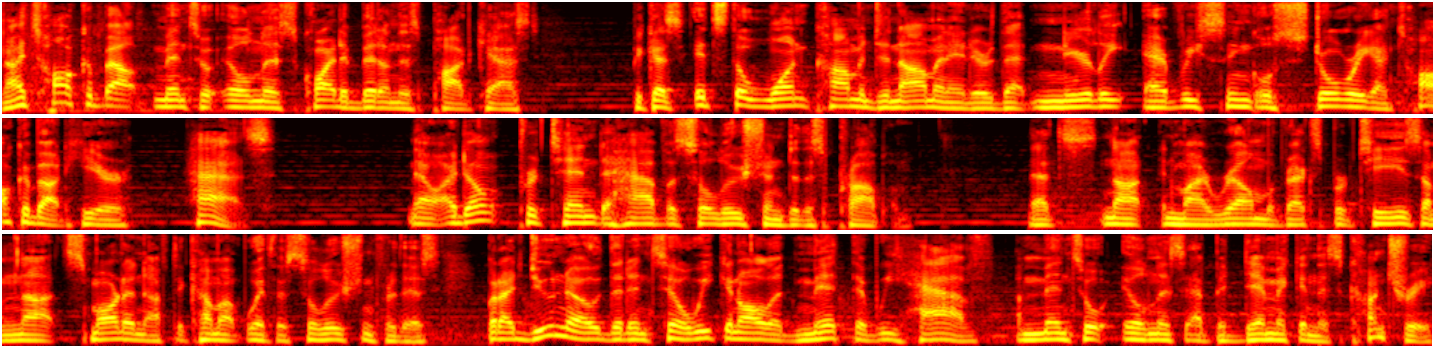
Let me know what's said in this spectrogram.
And I talk about mental illness quite a bit on this podcast because it's the one common denominator that nearly every single story I talk about here has. Now, I don't pretend to have a solution to this problem. That's not in my realm of expertise. I'm not smart enough to come up with a solution for this. But I do know that until we can all admit that we have a mental illness epidemic in this country,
